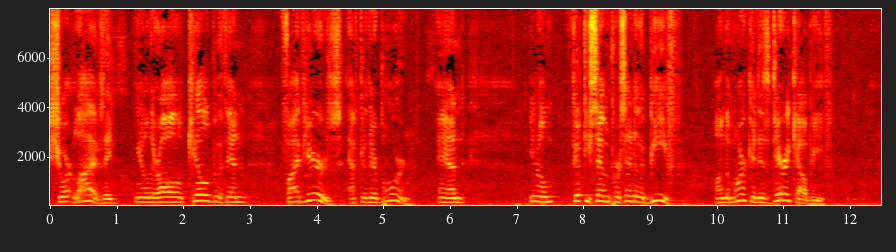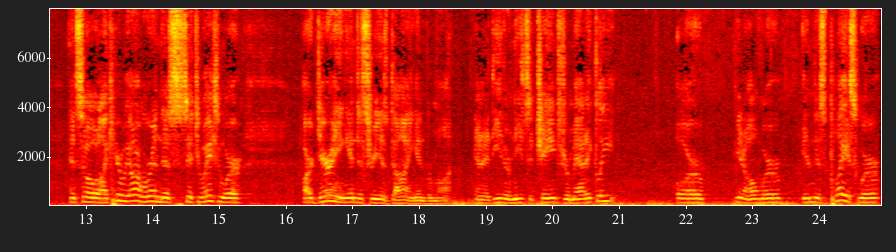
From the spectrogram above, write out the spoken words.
short lives. They, you know, they're all killed within five years after they're born, and you know, 57% of the beef on the market is dairy cow beef. And so, like, here we are, we're in this situation where our dairying industry is dying in Vermont. And it either needs to change dramatically or, you know, we're in this place where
